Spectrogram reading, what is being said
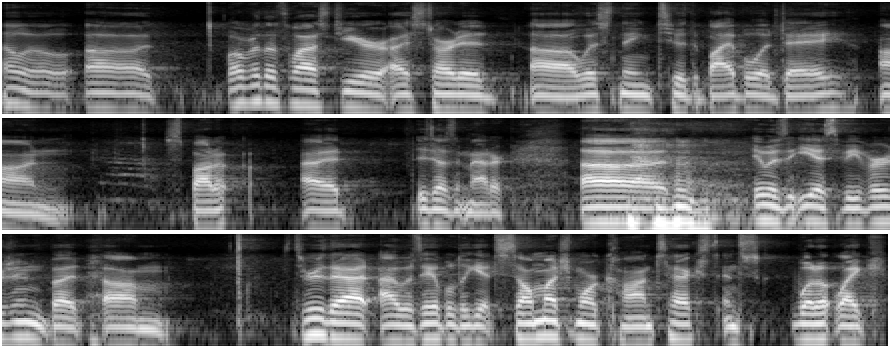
Hello. Uh, last year, I started uh, listening to the Bible a day on Spotify. it doesn't matter. Uh, it was the ESV version, but um, through that, I was able to get so much more context and what like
